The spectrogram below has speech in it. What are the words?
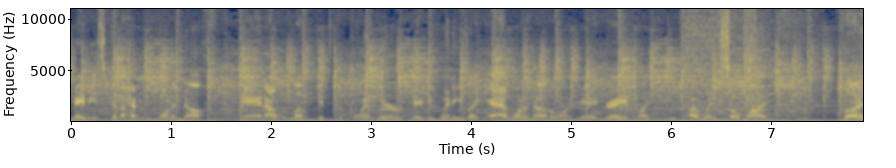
And maybe it's because I haven't won enough, and I would love to get to the point where maybe winning's like, yeah, I won another one. Yeah, great. Like, I win so much. But,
